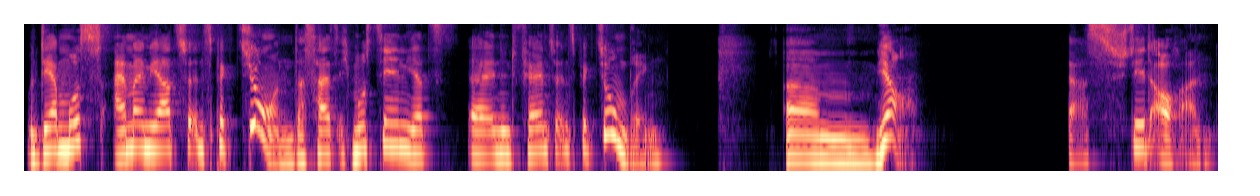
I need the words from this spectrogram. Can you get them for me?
Und der muss einmal im Jahr zur Inspektion. Das heißt, ich muss den jetzt äh, in den Ferien zur Inspektion bringen. Ähm, ja. Das steht auch an.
